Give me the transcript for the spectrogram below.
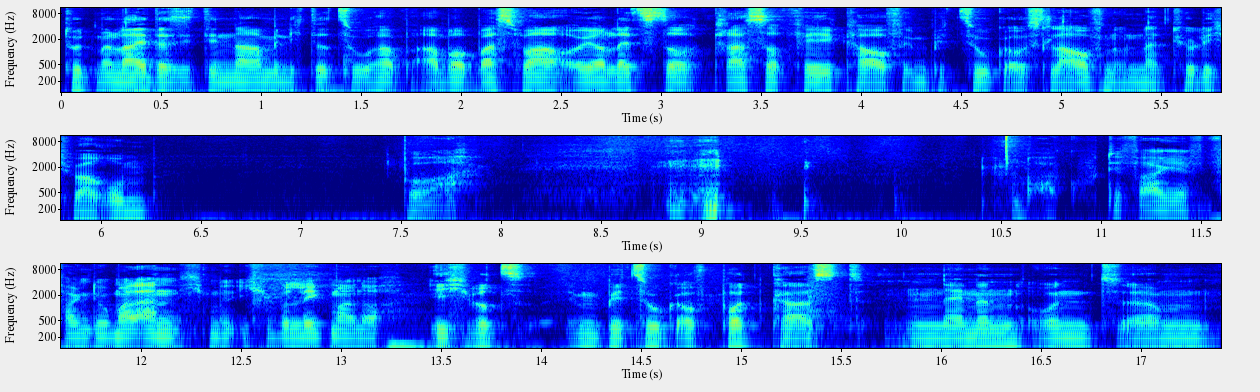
tut mir leid, dass ich den Namen nicht dazu habe, aber was war euer letzter krasser Fehlkauf in Bezug aufs Laufen und natürlich warum? boah. Gute Frage. Fang du mal an. Ich, ich überlege mal noch. Ich würde es in Bezug auf Podcast nennen und ähm,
